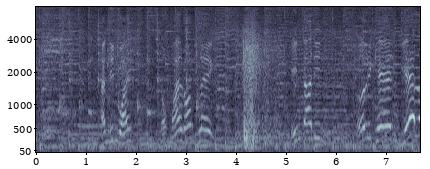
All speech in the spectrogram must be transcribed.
แผ่นดินไหวดอกไม้ร้องเพลง อินจาดินเฮอริเคนเยลโล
